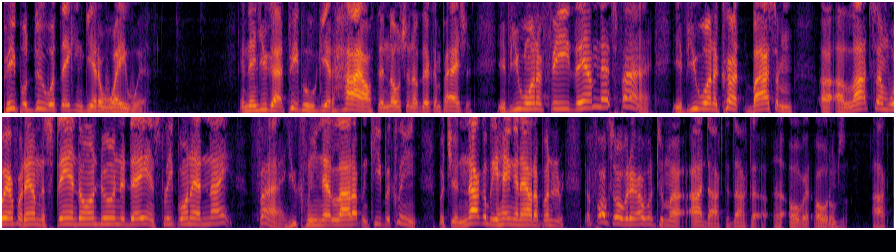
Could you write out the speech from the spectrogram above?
People do what they can get away with. And then you got people who get high off the notion of their compassion. If you want to feed them, that's fine. If you want to cut, buy some uh, a lot somewhere for them to stand on during the day and sleep on at night, fine. You clean that lot up and keep it clean. But you're not going to be hanging out up under the, the, folks over there. I went to my eye doctor, doctor uh, over at Odom's Opt-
